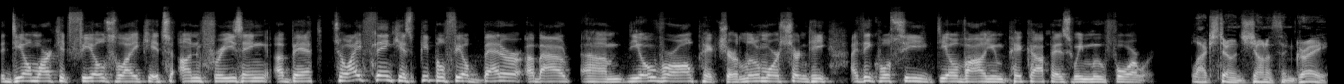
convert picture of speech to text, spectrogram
The deal market feels like it's unfreezing a bit. So I think as people feel better about um, the overall picture, a little more certainty, I think we'll see deal volume pick up as we move forward. Blackstone's Jonathan Gray.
